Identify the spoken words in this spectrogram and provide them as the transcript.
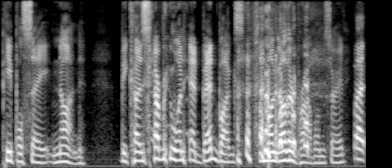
people say none. Because everyone had bed bugs, among other problems, right? But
